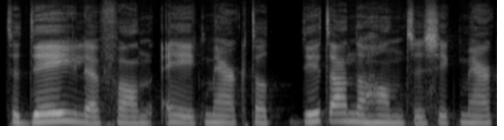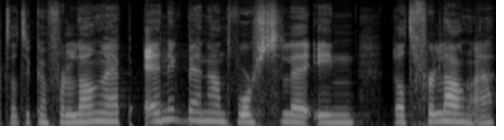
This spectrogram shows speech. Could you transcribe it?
te delen van hey, ik merk dat dit aan de hand is. Ik merk dat ik een verlangen heb en ik ben aan het worstelen in dat verlangen.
